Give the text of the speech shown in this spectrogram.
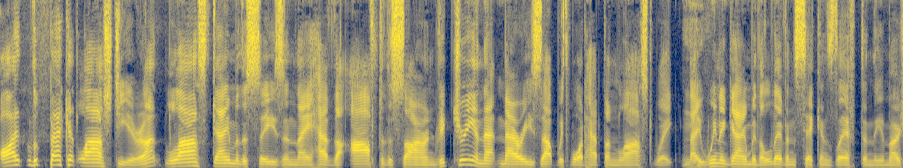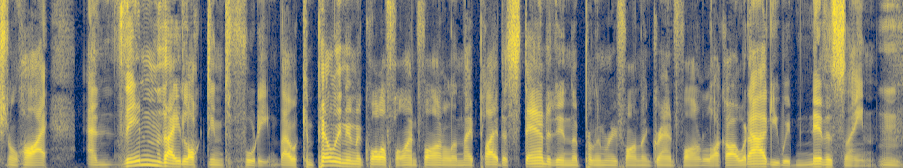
I look back at last year, right? Last game of the season, they have the after the siren victory, and that marries up with what happened last week. Mm. They win a game with 11 seconds left and the emotional high, and then they locked into footy. They were compelling in a qualifying final, and they played a standard in the preliminary final and grand final, like I would argue we've never seen.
